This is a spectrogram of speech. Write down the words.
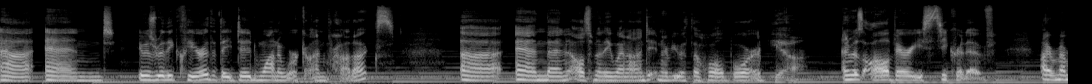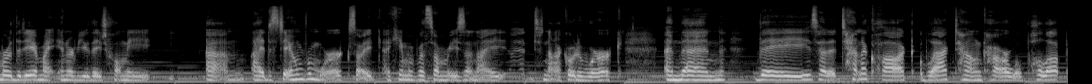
Uh, and it was really clear that they did want to work on products. Uh, and then ultimately went on to interview with the whole board. Yeah. And it was all very secretive. I remember the day of my interview, they told me um, I had to stay home from work. So I, I, came up with some reason I to not go to work. And then they said at 10 o'clock, a black town car will pull up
